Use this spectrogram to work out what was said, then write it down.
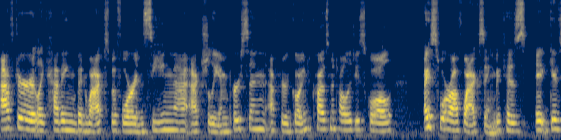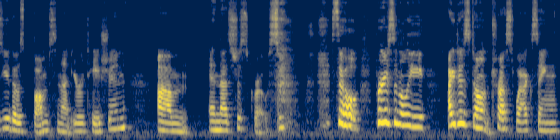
after like having been waxed before and seeing that actually in person after going to cosmetology school, I swore off waxing because it gives you those bumps and that irritation. Um, and that's just gross. so personally, I just don't trust waxing.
